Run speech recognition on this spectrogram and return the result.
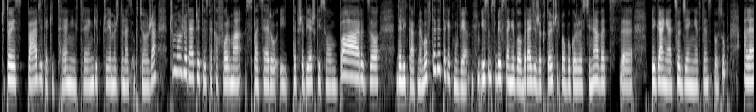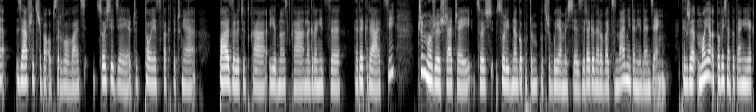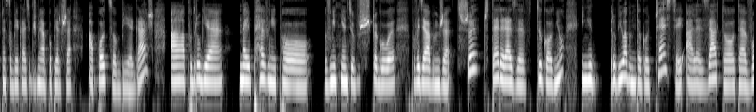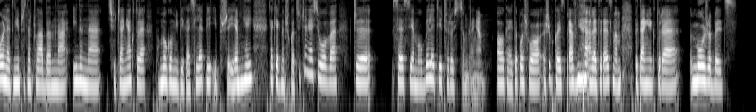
czy to jest bardziej taki trening, trening, czujemy, że to nas obciąża, czy może raczej to jest taka forma spaceru i te przebieżki są bardzo delikatne, bo wtedy, tak jak mówię, jestem sobie w stanie wyobrazić, że ktoś czerpałby korzyści nawet z biegania codziennie w ten sposób, ale zawsze trzeba obserwować, co się dzieje, czy to jest faktycznie bardzo leciutka jednostka na granicy rekreacji, czy może już raczej coś solidnego, po czym potrzebujemy się zregenerować co najmniej ten jeden dzień. Także moja odpowiedź na pytanie, jak często biegać, brzmiała po pierwsze, a po co biegasz? A po drugie, najpewniej po wniknięciu w szczegóły powiedziałabym, że 3-4 razy w tygodniu i nie robiłabym tego częściej, ale za to te wolne dni przeznaczyłabym na inne ćwiczenia, które pomogą mi biegać lepiej i przyjemniej, tak jak na przykład ćwiczenia siłowe, czy sesje mobility, czy rozciągania. Okej, okay, to poszło szybko i sprawnie, ale teraz mam pytanie, które może być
